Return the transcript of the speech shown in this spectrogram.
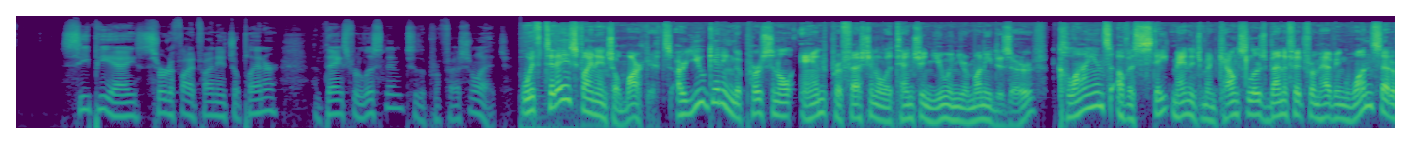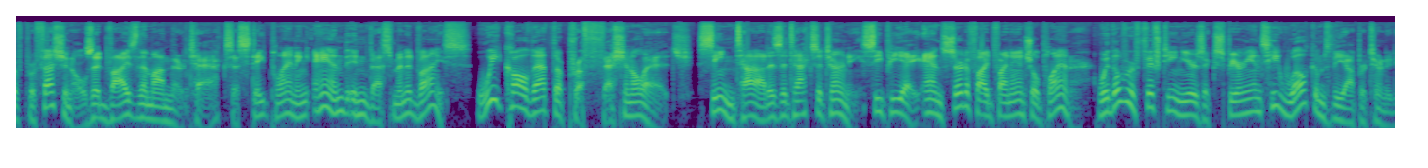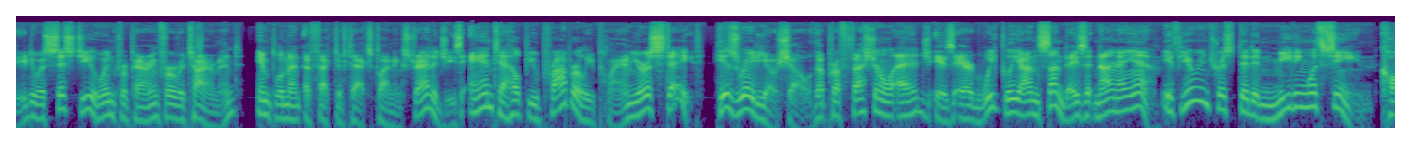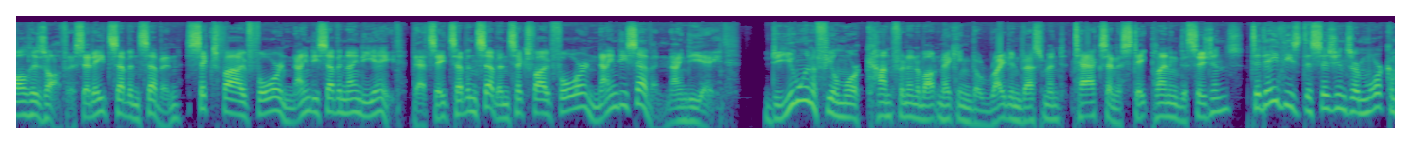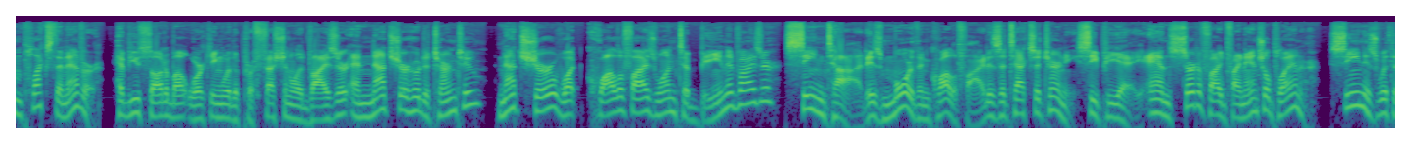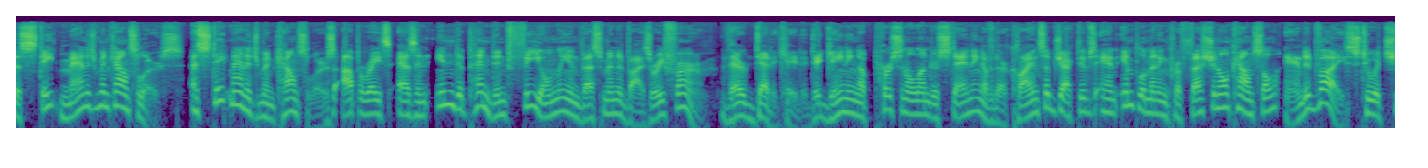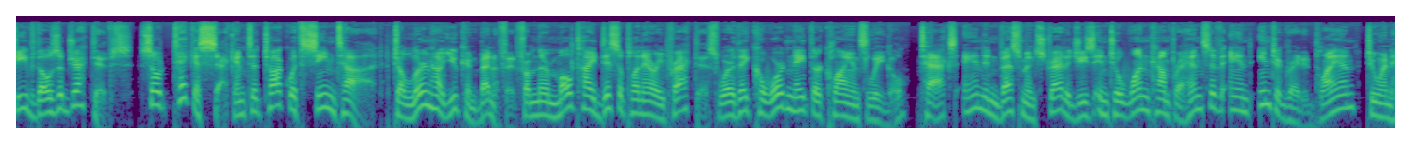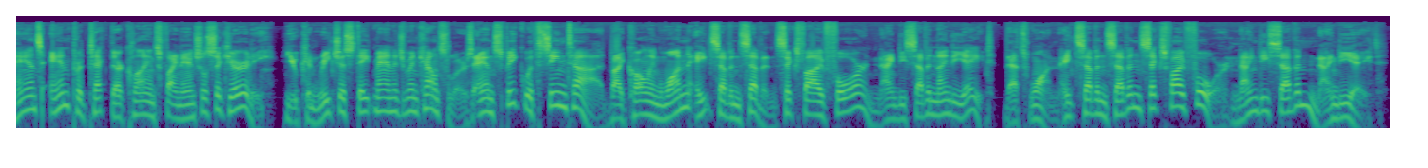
CPA, certified financial planner and thanks for listening to The Professional Edge. With today's financial markets, are you getting the personal and professional attention you and your money deserve? Clients of estate management counselors benefit from having one set of professionals advise them on their tax, estate planning, and investment advice. We call that the Professional Edge. Sean Todd is a tax attorney, CPA, and certified financial planner. With over 15 years' experience, he welcomes the opportunity to assist you in preparing for retirement, implement effective tax planning strategies, and to help you properly plan your estate. His radio show, The Professional Edge, is aired weekly on Sundays at 9 a.m. If you're interested in meeting with Sean, call his office at 877 654 9798. That's 877 654 9798. Do you want to feel more confident about making the right investment, tax, and estate planning decisions? Today, these decisions are more complex than ever. Have you thought about working with a professional advisor and not sure who to turn to? Not sure what qualifies one to be an advisor? Sean Todd is more than qualified as a tax attorney, CPA, and certified financial planner. Sean is with Estate Management Counselors. Estate Management Counselors operates as an independent fee only investment advisory firm. They're dedicated to gaining a personal understanding of their clients' objectives and implementing professional counsel and advice to achieve those objectives. So take a second to talk with Sean Todd to learn how you can benefit from their multidisciplinary practice where they coordinate their clients' legal, tax, and investment strategies into one comprehensive and integrated plan to enhance and protect their clients' financial security. You can reach estate management counselors and speak with Sean Todd by calling 1 877 654 9798. That's 1 877 654 9798.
